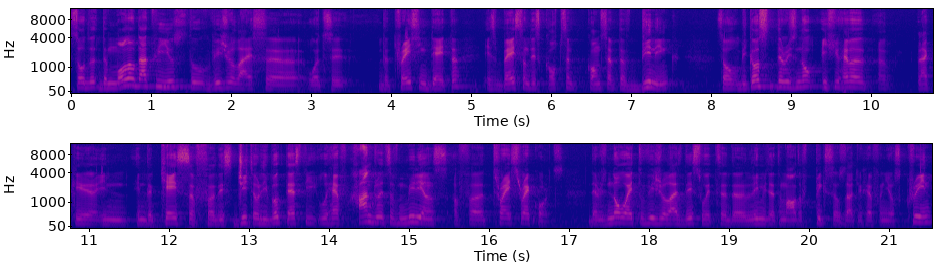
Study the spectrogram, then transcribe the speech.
So the, the model that we use to visualize uh, what's uh, the tracing data is based on this concept, concept of binning. So because there is no, if you have a, a like uh, in, in the case of uh, this jitter debug test, we have hundreds of millions of uh, trace records. There is no way to visualize this with uh, the limited amount of pixels that you have on your screen.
